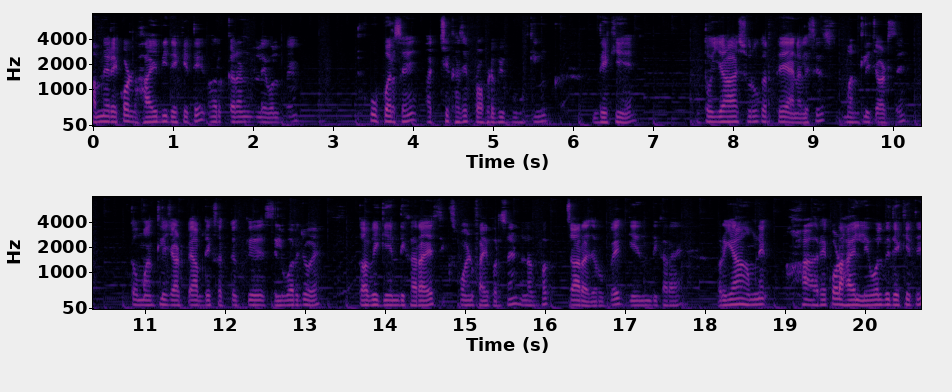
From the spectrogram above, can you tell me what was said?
हमने रिकॉर्ड हाई भी देखे थे और करंट लेवल पे ऊपर से अच्छी खासी प्रॉफिट भी बुकिंग देखिए तो यहाँ शुरू करते हैं एनालिसिस मंथली चार्ट से। तो मंथली चार्ट पे आप देख सकते हो कि सिल्वर जो है तो अभी गेन दिखा रहा है 6.5 परसेंट लगभग चार हज़ार रुपये गेन दिखा रहा है। और यहाँ हमने रिकॉर्ड हाई लेवल भी देखे थे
